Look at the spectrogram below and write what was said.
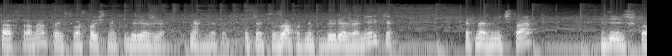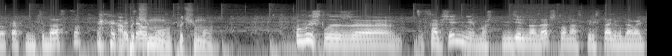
та страна, то есть восточное побережье. Нет, это получается западное побережье Америки. Это, наверное, мечта. Надеюсь, что как-нибудь удастся. А Хотя почему? Вот... Почему? Вышло же сообщение, может, неделю назад, что у нас перестали выдавать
